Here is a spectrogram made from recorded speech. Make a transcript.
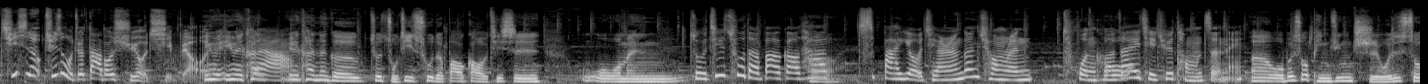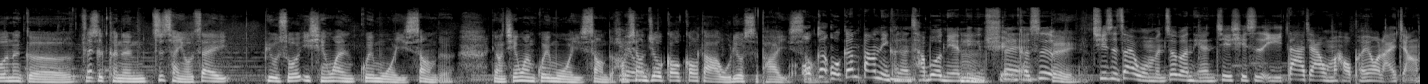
其实其实我觉得大家都虚有其表，因为因为看、啊、因为看那个就主计处的报告，其实我我们主计处的报告，他是把有钱人跟穷人混合在一起去统整诶。呃，我不是说平均值，我是说那个就是可能资产有在。比如说一千万规模以上的，两千万规模以上的，好像就高高达五六十趴以上。我跟我跟邦尼可能差不多年龄群，嗯、可是对，其实，在我们这个年纪，其实以大家我们好朋友来讲，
